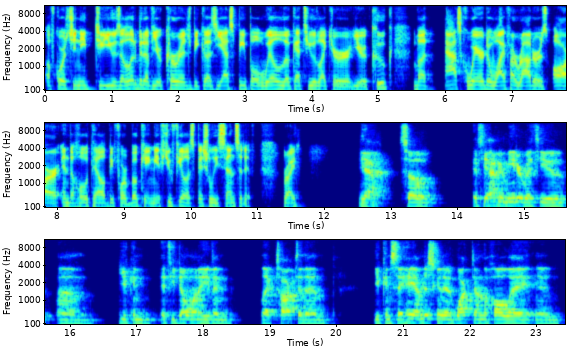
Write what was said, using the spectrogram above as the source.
of course you need to use a little bit of your courage because yes, people will look at you like you're you're a kook, but ask where the Wi-Fi routers are in the hotel before booking if you feel especially sensitive, right? Yeah. So if you have your meter with you, um, you can if you don't want to even like talk to them, you can say, "Hey, I'm just going to walk down the hallway and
